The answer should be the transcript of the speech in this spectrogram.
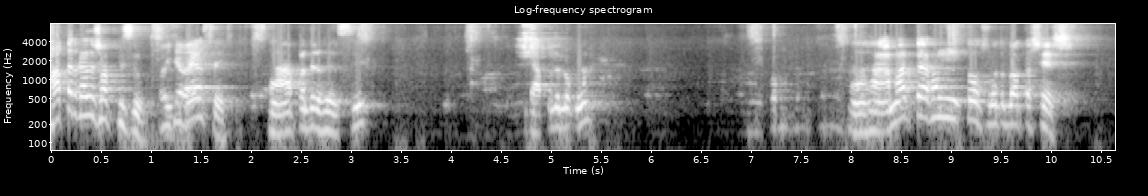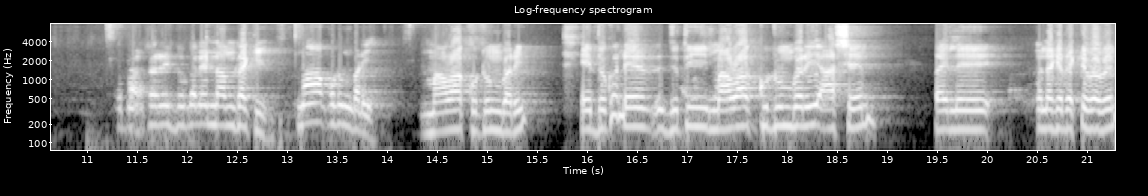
হাতের কাছে সব কিছু ঠিক আছে? হ্যাঁ আপনাদের হয়েছে। আপনাদের লোক না? হ্যাঁ, হ্যাঁ আমার তো এখন তো ব্লগটা শেষ। আপনার এই দোকানের নামটা কি? মা কুটুম বাড়ি মাওয়া কুটুমবাড়ি। এই দোকানের যদি মাওয়া কুটুমবাড়ি আসেন তাইলে ওনাকে দেখতে পাবেন।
